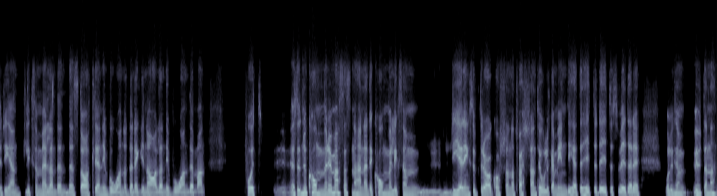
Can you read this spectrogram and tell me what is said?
rent liksom mellan den, den statliga nivån och den regionala nivån där man på ett Alltså nu kommer det massa sådana här, det kommer liksom regeringsuppdrag korsan och tvärsan till olika myndigheter hit och dit och så vidare. Och liksom, utan att,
